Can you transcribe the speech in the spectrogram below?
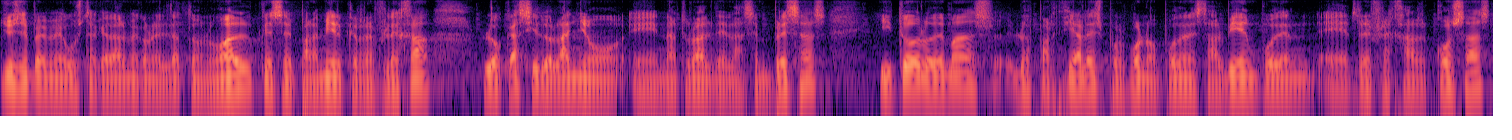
yo siempre me gusta quedarme con el dato anual, que es para mí el que refleja lo que ha sido el año eh, natural de las empresas y todo lo demás, los parciales, pues bueno, pueden estar bien, pueden eh, reflejar cosas,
